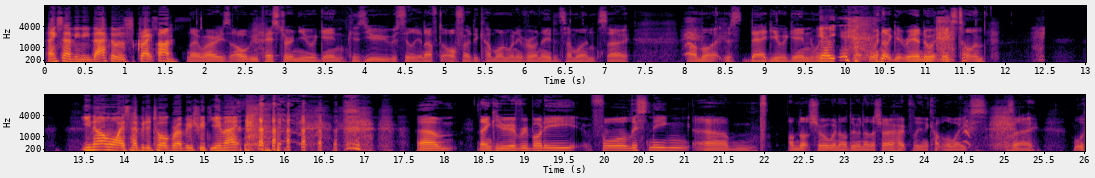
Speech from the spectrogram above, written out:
Thanks for having me back. It was great fun. No worries. I'll be pestering you again because you were silly enough to offer to come on whenever I needed someone. So I might just dag you again when, Yeah, when I get round to it next time. you know I'm always happy to talk rubbish with you, mate. Um, thank you, everybody, for listening. Um, I'm not sure when I'll do another show. Hopefully, in a couple of weeks. So, well,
